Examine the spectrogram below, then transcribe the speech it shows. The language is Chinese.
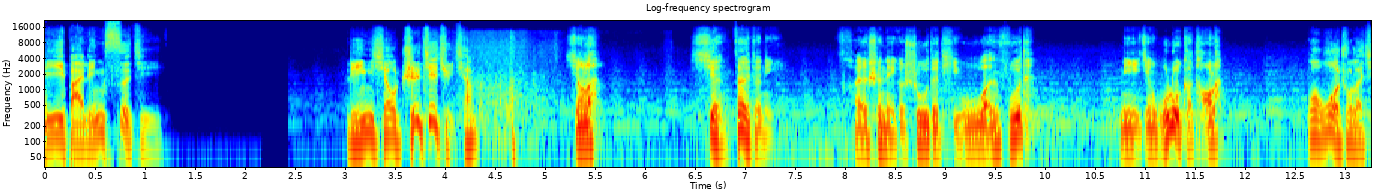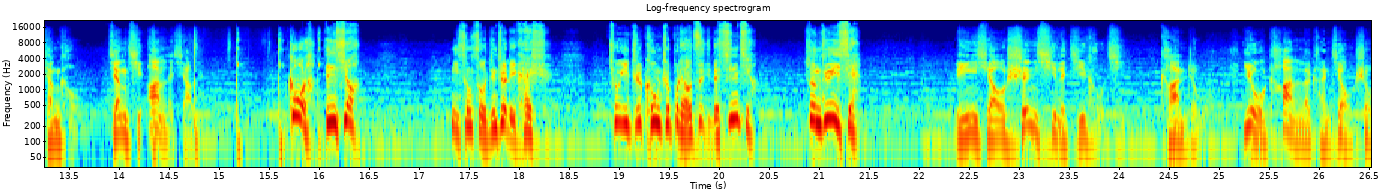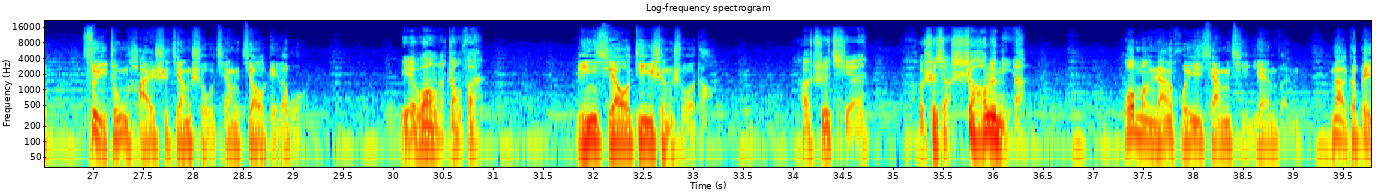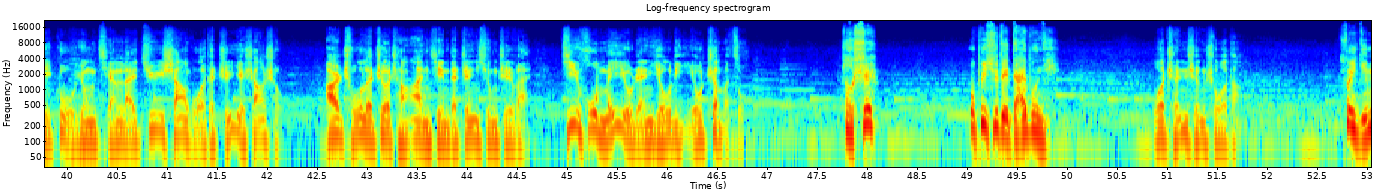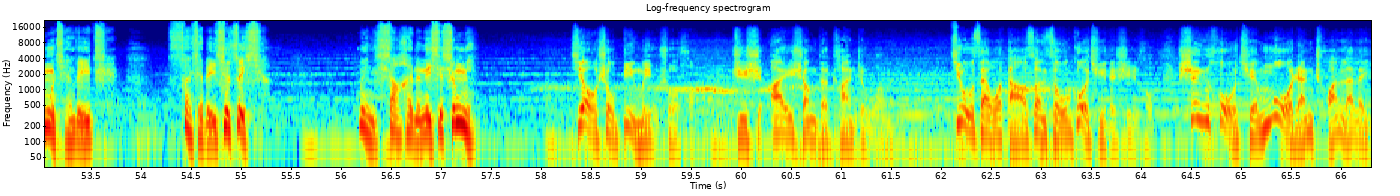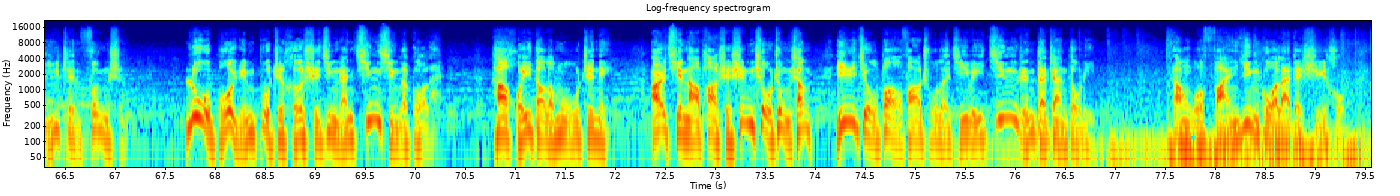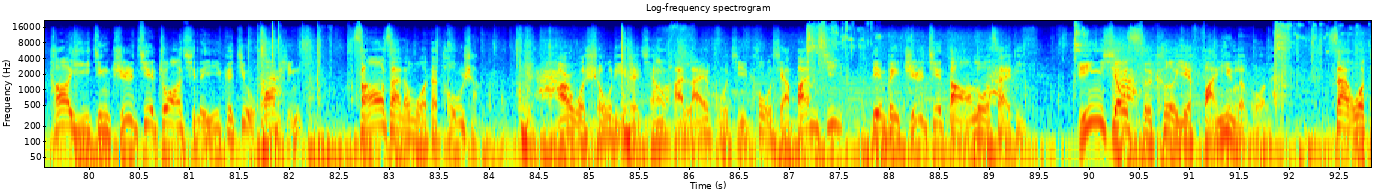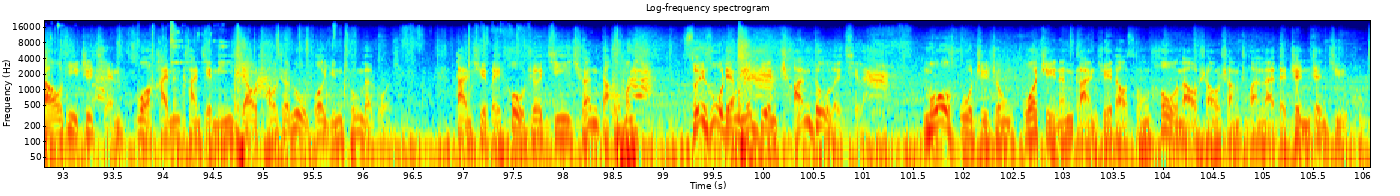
第一百零四集，林霄直接举枪。行了，现在的你，才是那个输得体无完肤的。你已经无路可逃了。我握住了枪口，将其按了下来。够了，林霄，你从走进这里开始，就一直控制不了自己的心情，冷静一些。林霄深吸了几口气，看着我，又看了看教授，最终还是将手枪交给了我。别忘了张帆，林霄低声说道：“他之前可是想杀了你啊！”我猛然回想起燕文，那个被雇佣前来狙杀我的职业杀手，而除了这场案件的真凶之外，几乎没有人有理由这么做。老师，我必须得逮捕你。”我沉声说道：“为你目前为止犯下的一切罪行，为你杀害的那些生命。”教授并没有说话。只是哀伤地看着我们。就在我打算走过去的时候，身后却蓦然传来了一阵风声。陆博云不知何时竟然清醒了过来，他回到了木屋之内，而且哪怕是身受重伤，依旧爆发出了极为惊人的战斗力。当我反应过来的时候，他已经直接抓起了一个旧花瓶，砸在了我的头上，而我手里的枪还来不及扣下扳机，便被直接打落在地。林霄此刻也反应了过来，在我倒地之前，我还能看见林霄朝着陆博云冲了过去，但却被后者几拳打懵，随后两人便缠斗了起来。模糊之中，我只能感觉到从后脑勺上传来的阵阵剧痛，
